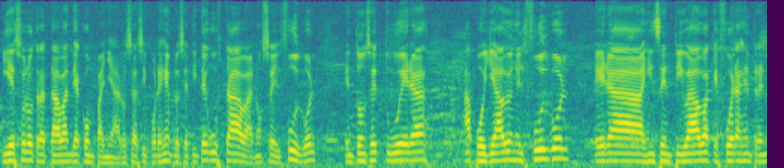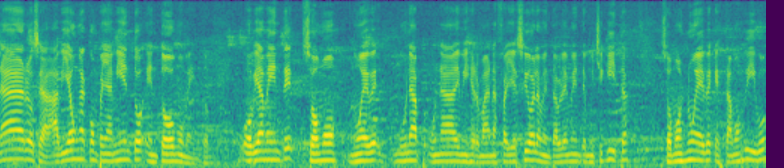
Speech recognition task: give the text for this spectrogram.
y eso lo trataban de acompañar. O sea, si por ejemplo, si a ti te gustaba, no sé, el fútbol, entonces tú eras apoyado en el fútbol, eras incentivado a que fueras a entrenar, o sea, había un acompañamiento en todo momento. Obviamente somos nueve, una, una de mis hermanas falleció lamentablemente muy chiquita, somos nueve que estamos vivos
